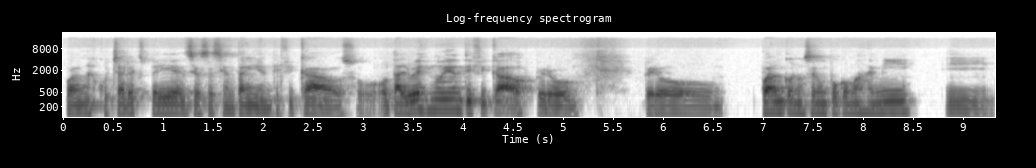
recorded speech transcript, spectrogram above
puedan escuchar experiencias, se sientan identificados o, tal vez no identificados, pero, pero puedan conocer un poco más de mí y,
